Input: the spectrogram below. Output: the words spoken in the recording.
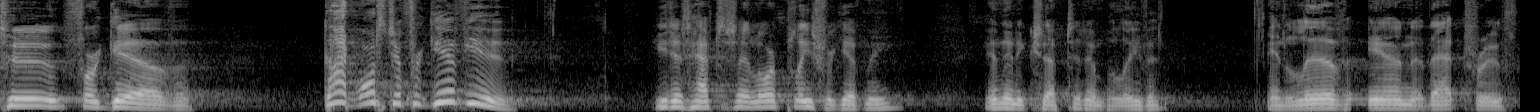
to forgive. God wants to forgive you. You just have to say, Lord, please forgive me. And then accept it and believe it and live in that truth.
